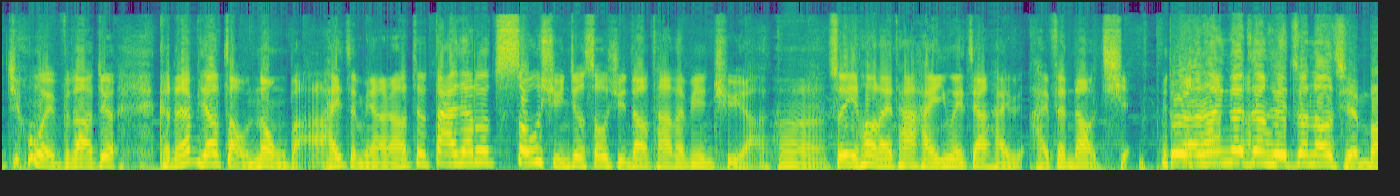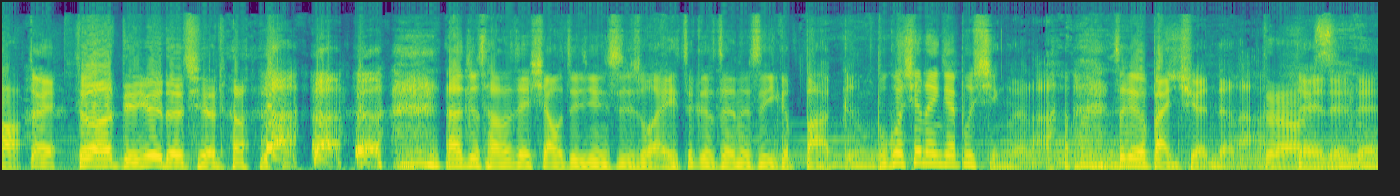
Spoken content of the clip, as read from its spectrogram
就我也不知道，就可能他比较早弄吧，还是怎么样？然后就大家都搜寻，就搜寻到他那边去啊。嗯，所以后来他还因为这样还还分到钱。对啊，他应该这样可以赚到钱吧？对，对啊，点阅的钱。钱啊，那就常常在笑这件事，说：“哎，这个真的是一个 bug。不过现在应该不行了啦，这个有版权的啦。”对啊，对对对。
